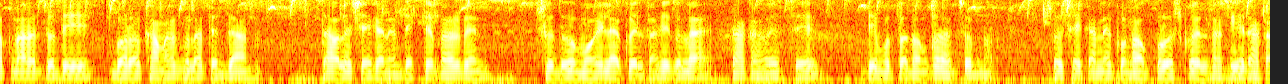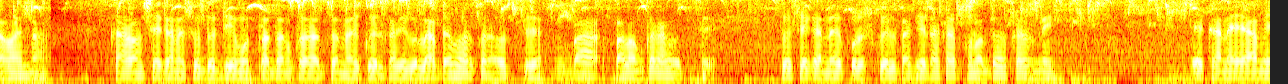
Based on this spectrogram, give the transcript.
আপনারা যদি বড় খামারগুলাতে যান, তাহলে সেখানে দেখতে পারবেন শুধু মহিলা কোয়েল পাখিগুলা রাখা হয়েছে ডিম উৎপাদন করার জন্য। তো সেখানে কোনো পুরুষ কোয়েল পাখি রাখা হয় না। কারণ সেখানে শুধু ডিম উৎপাদন করার জন্যই কোয়েল পাখিগুলো ব্যবহার করা হচ্ছে বা পালন করা হচ্ছে। তো সেখানে পুরুষ কোয়েল পাখি রাখার কোনো দরকার নেই। এখানে আমি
